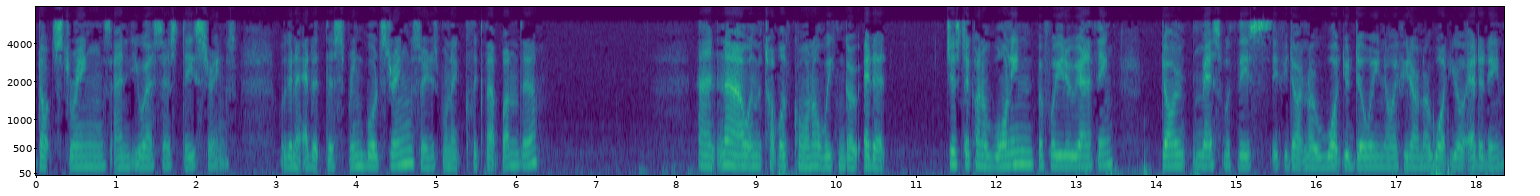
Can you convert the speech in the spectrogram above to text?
dot strings, and USSD strings. We're going to edit the springboard strings, so you just want to click that button there. And now in the top left corner we can go edit just a kind of warning before you do anything. Don't mess with this if you don't know what you're doing or if you don't know what you're editing.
